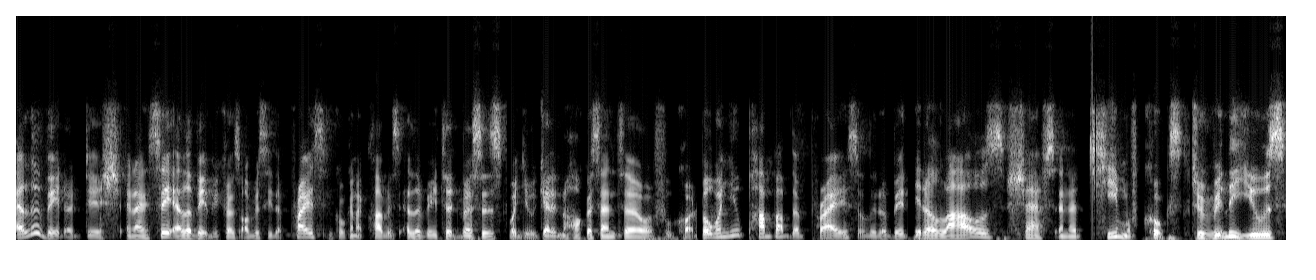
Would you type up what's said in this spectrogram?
elevate a dish, and I say elevate because obviously the price in Coconut Club is elevated versus what you would get in a hawker center or food court. But when you pump up the price a little bit, it allows chefs and a team of cooks to really use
